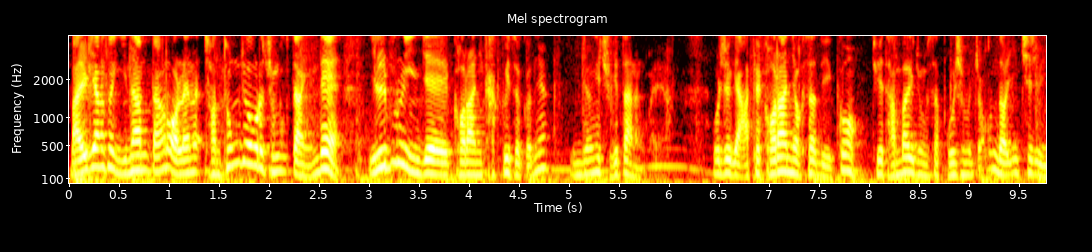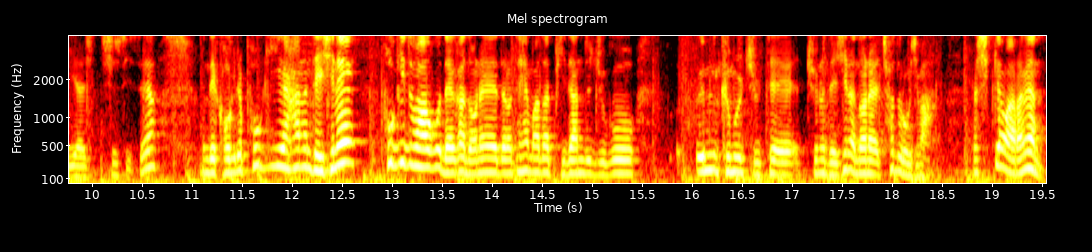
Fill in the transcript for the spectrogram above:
만리장성 이남 땅은 원래는 전통적으로 중국 땅인데 일부러 이제 거란이 갖고 있었거든요. 인정해 주겠다는 거예요. 우리 저기 앞에 거란 역사도 있고 뒤에 단박이 중사 보시면 조금 더 입체적으로 이해하실 수 있어요. 근데 거기를 포기하는 대신에 포기도 하고 내가 너네들한테 해마다 비단도 주고 은 금을 줄 테, 주는 대신에 너네 쳐들어오지 마. 그러니까 쉽게 말하면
